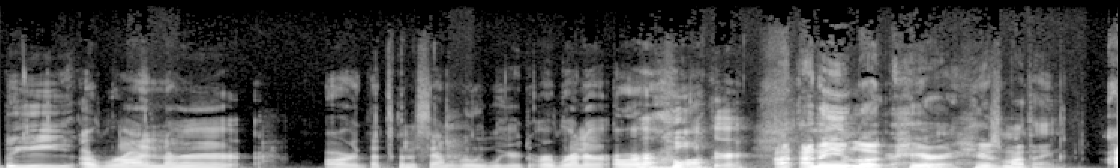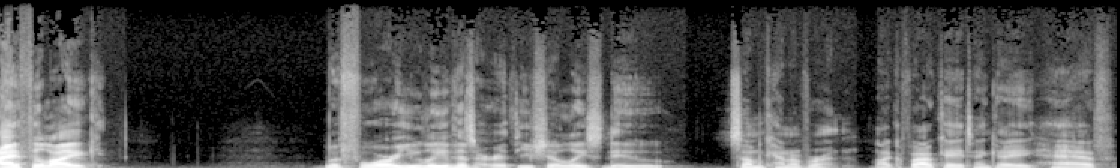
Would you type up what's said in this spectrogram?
be a runner, or that's going to sound really weird, or a runner or a walker. I, I mean, look here. Here's my thing. I feel like before you leave this earth, you should at least do some kind of run, like a 5K, 10K, half,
